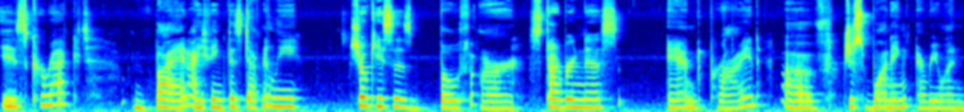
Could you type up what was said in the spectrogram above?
is correct, but I think this definitely showcases both our stubbornness and pride of just wanting everyone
